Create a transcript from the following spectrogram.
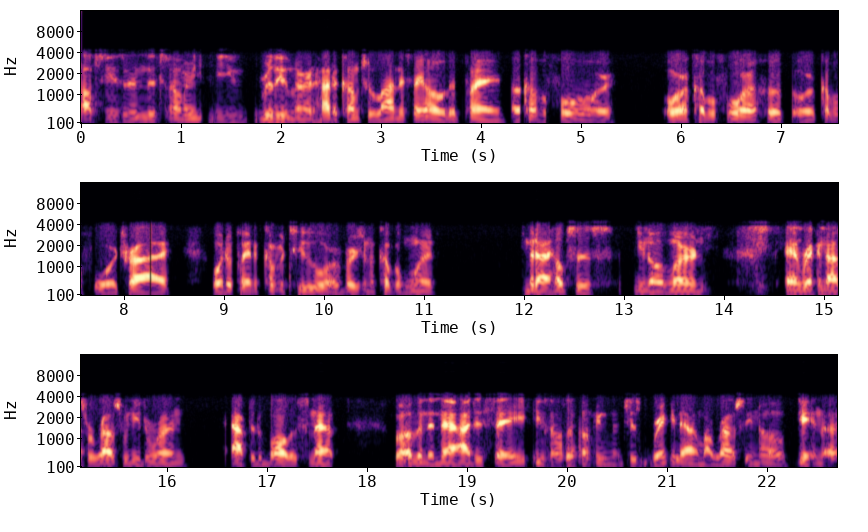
off season and this summer, you, you really learn how to come to the line and say, oh, they're playing a cover four, or a cover four hook or a cover four try, or they're playing a cover two or a version of cover one. But that helps us, you know, learn and recognize what routes we need to run after the ball is snapped. But other than that, I just say he's also helping me just breaking down my routes, you know, getting a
